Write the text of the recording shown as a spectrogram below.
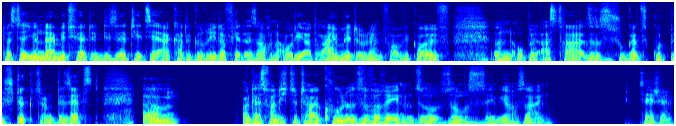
dass der Hyundai mitfährt in dieser TCR-Kategorie. Da fährt also auch ein Audi A3 mit oder ein VW Golf und ein Opel Astra. Also es ist schon ganz gut bestückt und besetzt. Ähm, und das fand ich total cool und souverän. Und so, so muss es irgendwie auch sein. Sehr schön.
